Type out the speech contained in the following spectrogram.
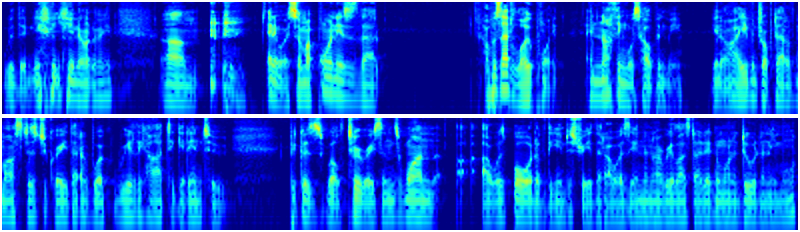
with it. You know what I mean? Um, anyway, so my point is, is that I was at a low point and nothing was helping me. You know, I even dropped out of master's degree that I'd worked really hard to get into because, well, two reasons. One, I was bored of the industry that I was in and I realized I didn't want to do it anymore.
